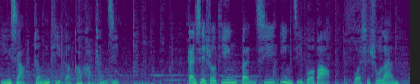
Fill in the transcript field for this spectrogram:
影响整体的高考成绩。感谢收听本期应急播报，我是舒兰。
